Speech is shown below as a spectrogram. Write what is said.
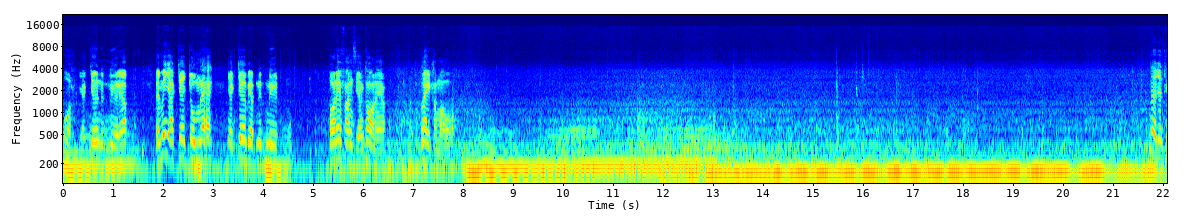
โอ้อยากเจอเหนื่อยๆครับ แต่ไม่อยากเจอจมนะ อยากเจอแบบหนืดๆพอได้ฟังเสียงท่อนะครับ ไล่ขมเมา น่าจะเท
